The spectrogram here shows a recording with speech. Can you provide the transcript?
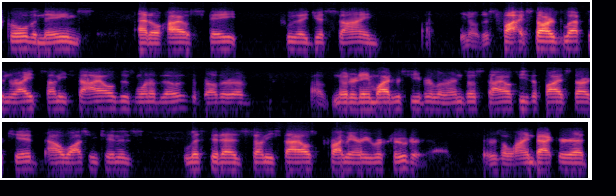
scroll the names at Ohio State, who they just signed, uh, you know, there's five stars left and right. Sonny Styles is one of those, the brother of uh, Notre Dame wide receiver Lorenzo Styles. He's a five-star kid. Al Washington is listed as Sonny Styles' primary recruiter. Uh, there's a linebacker at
